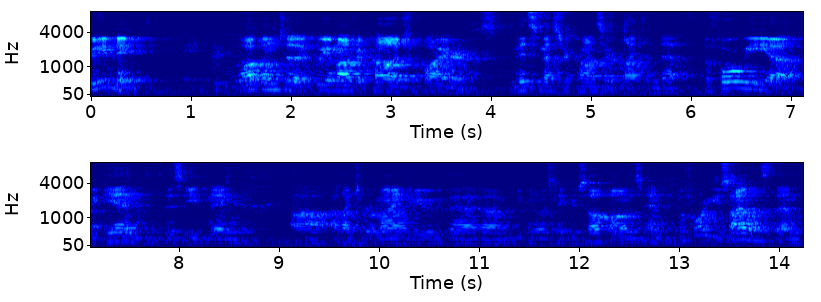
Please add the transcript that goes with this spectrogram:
Good evening. Welcome to Cuyamaca College Choir's mid-semester concert, Life and Death. Before we uh, begin this evening, uh, I'd like to remind you that um, you can always take your cell phones, and before you silence them,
